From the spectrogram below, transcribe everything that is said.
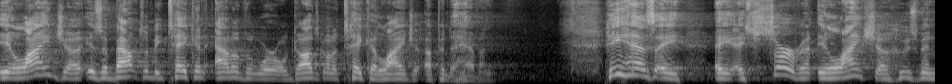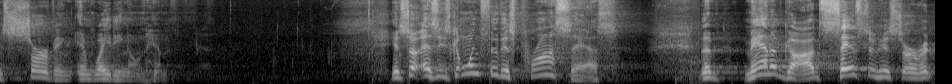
Elijah is about to be taken out of the world. God's going to take Elijah up into heaven. He has a, a, a servant, Elisha, who's been serving and waiting on him. And so, as he's going through this process, the man of God says to his servant,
